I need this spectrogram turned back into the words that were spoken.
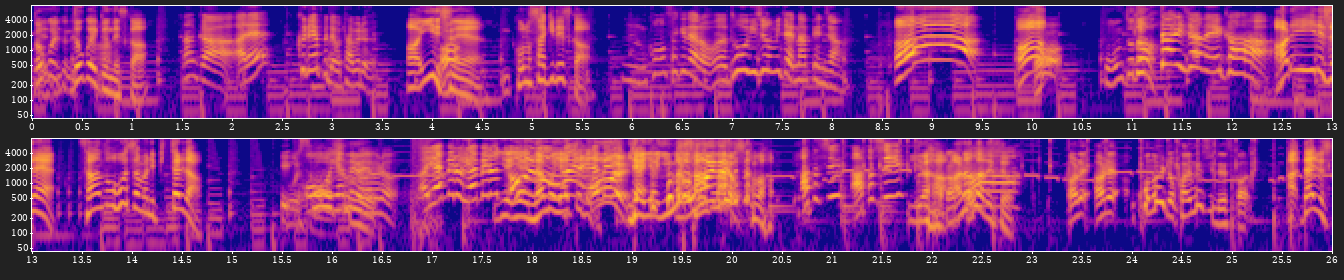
どこ行くんですかどこ行くんですかなんかあれクレープでも食べるあいいですねこの先ですかうんこの先だろ闘技場みたいになってんじゃんああ本当だぴったりじゃねえかあれいいですね三蔵法師様にぴったりだ。えおいおおやめろやめろ。あやめろやめろ。いやいや何もやってない。おいいやいや今三お前だよ蔵法師様。私？私？いやあなたですよ。あれあれこの人飼い主ですか？あ大丈夫です。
